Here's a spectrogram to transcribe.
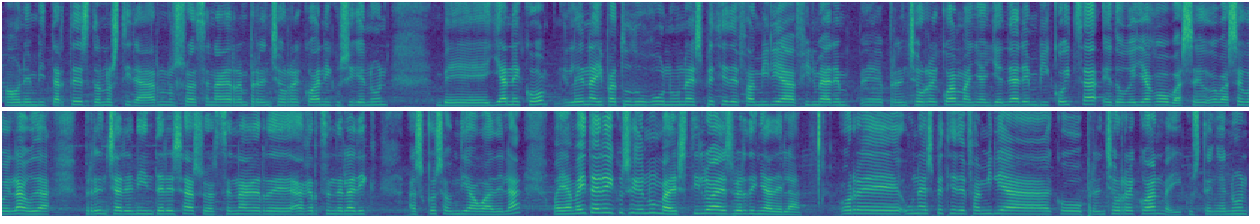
ba, honen bitartez donostira. Arnold Schwarzeneggerren prentsa horrekoan ikusi genuen be janeko, lehen aipatu dugun una especie de familia filmearen e, prentxaurrekoan, baina jendearen bikoitza edo gehiago basegoela, hau da, prentsaren interesa zuartzen agertzen delarik asko zaundiagoa dela, baina baita ere ikusi genuen ba, estiloa ezberdina dela. Horre, una especie de familiako prentxaurrekoan, bai, ikusten genuen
